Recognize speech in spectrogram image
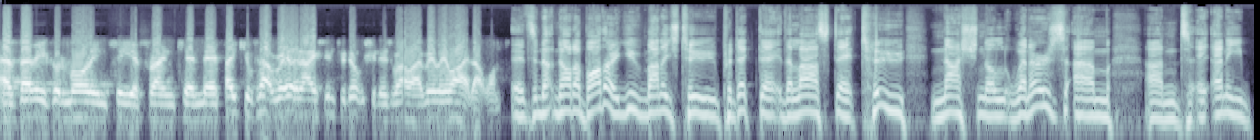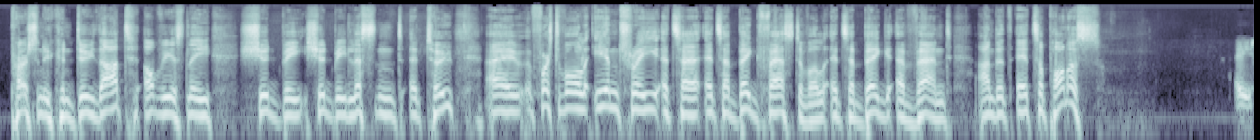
A very good morning to you, Frank, and uh, thank you for that really nice introduction as well. I really like that one. It's not, not a bother. You managed to predict uh, the last uh, two national winners, um, and uh, any person who can do that obviously should be should be listened uh, to. Uh, first of all, Aintree, it's a it's a big festival, it's a big event, and it, it's upon us. It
